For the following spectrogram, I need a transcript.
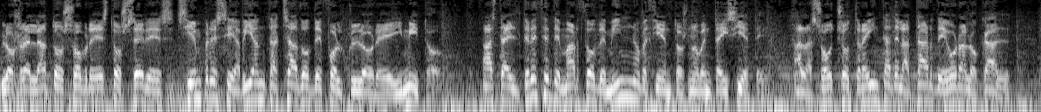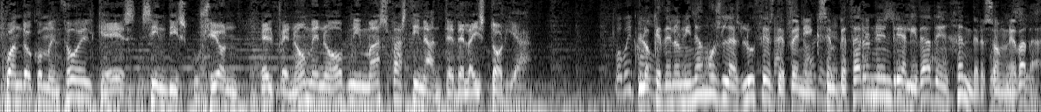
Los relatos sobre estos seres siempre se habían tachado de folclore y mito. Hasta el 13 de marzo de 1997, a las 8.30 de la tarde hora local, cuando comenzó el que es, sin discusión, el fenómeno ovni más fascinante de la historia. Lo que denominamos las luces de Fénix empezaron en realidad en Henderson, Nevada.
